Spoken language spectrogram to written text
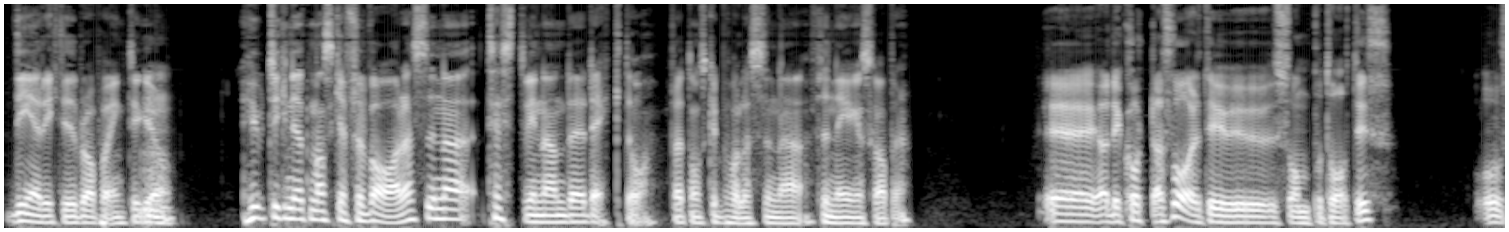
Det är en riktigt bra poäng tycker Mm. jag. Hur tycker ni att man ska förvara sina testvinnande däck då, för att de ska behålla sina fina egenskaper? Eh, ja, det korta svaret är ju som potatis. Och,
